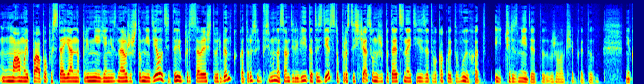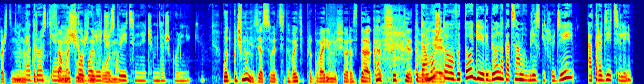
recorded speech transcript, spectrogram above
мама и папа постоянно при мне, я не знаю уже, что мне делать, и ты представляешь этого ребенка, который, судя по всему, на самом деле видит это с детства, просто сейчас он уже пытается найти из этого какой-то выход, и через медиа это уже вообще какая-то, мне кажется, ну, немножко подростки, самая они еще более форма. чувствительные, чем дошкольники. Вот почему нельзя ссориться? Давайте проговорим еще раз. Да, как все-таки это Потому влияет? что в итоге ребенок от самых близких людей, от родителей,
